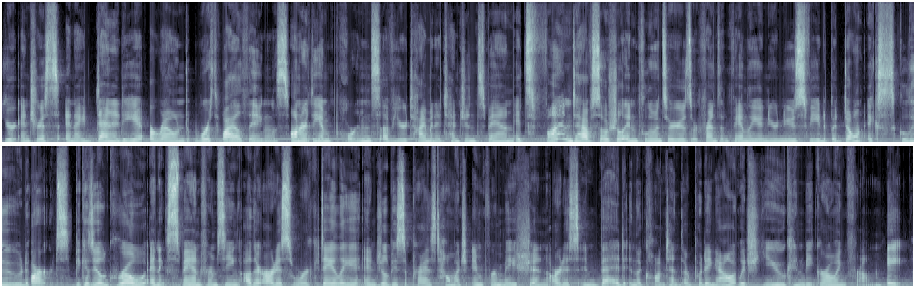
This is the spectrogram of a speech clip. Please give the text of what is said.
your interests and identity around worthwhile things. Honor the importance of your time and attention span. It's fun to have social influencers or friends and family in your newsfeed, but don't exclude art because you'll grow and expand from seeing other artists work daily, and you'll be surprised how much information artists embed in the content they're putting out, which you can be growing from. 8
